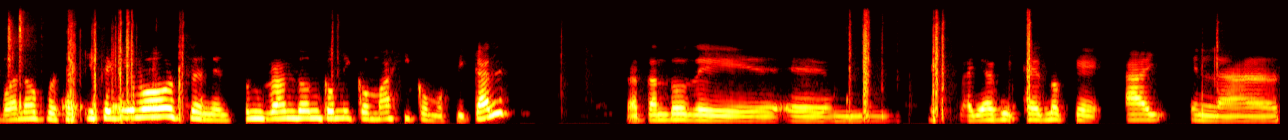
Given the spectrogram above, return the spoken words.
Bueno, pues aquí seguimos en el Zoom Random Cómico Mágico Musical, tratando de eh, qué es lo que hay en las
